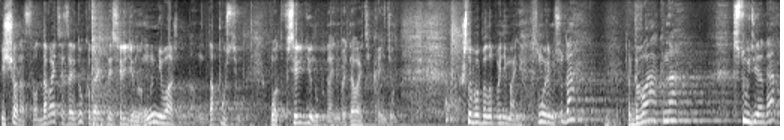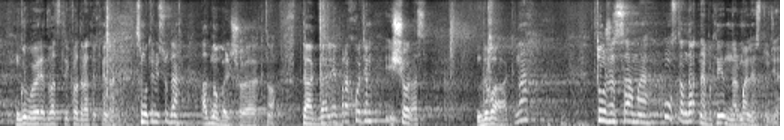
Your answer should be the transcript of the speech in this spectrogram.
Еще раз, вот давайте зайду куда-нибудь на середину. Ну, неважно, там, допустим. Вот в середину куда-нибудь давайте-ка идем. Чтобы было понимание. Смотрим сюда. Два окна. Студия, да? Грубо говоря, 23 квадратных метра. Смотрим сюда. Одно большое окно. Так, далее проходим. Еще раз. Два окна. То же самое. Ну, стандартная, обыкновенная, нормальная студия.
